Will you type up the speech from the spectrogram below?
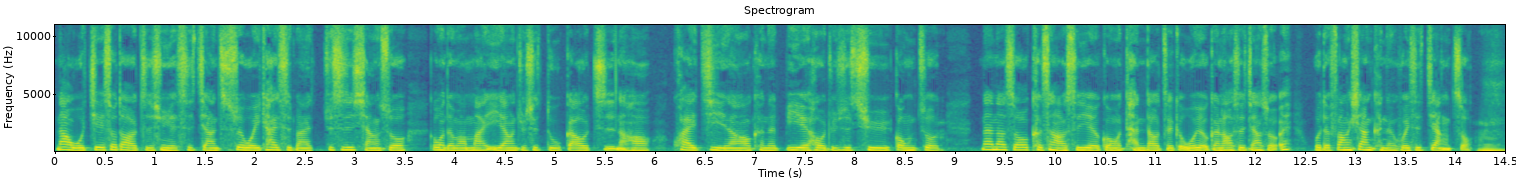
那我接收到的资讯也是这样子，所以我一开始本来就是想说，跟我的妈妈一样，就是读高职，然后会计，然后可能毕业后就是去工作。那那时候课程老师也有跟我谈到这个，我有跟老师讲说，哎，我的方向可能会是这样走。嗯，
